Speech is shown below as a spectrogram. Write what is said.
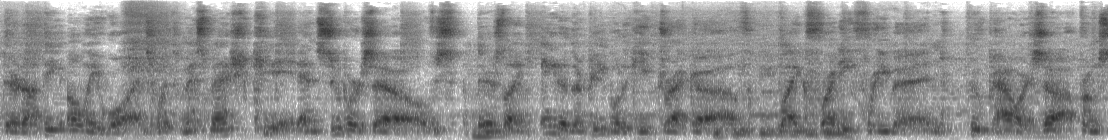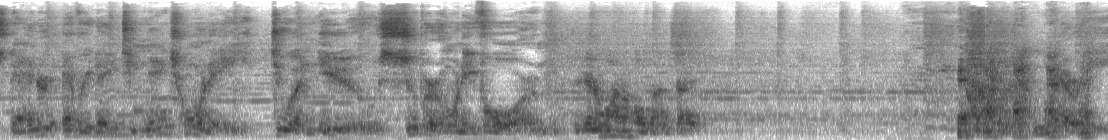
They're not the only ones with mismatched kid and super selves. There's like eight other people to keep track of. Like Freddie Freeman, who powers up from standard everyday teenage horny to a new super horny form. You're gonna want to hold on tight. Mary,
